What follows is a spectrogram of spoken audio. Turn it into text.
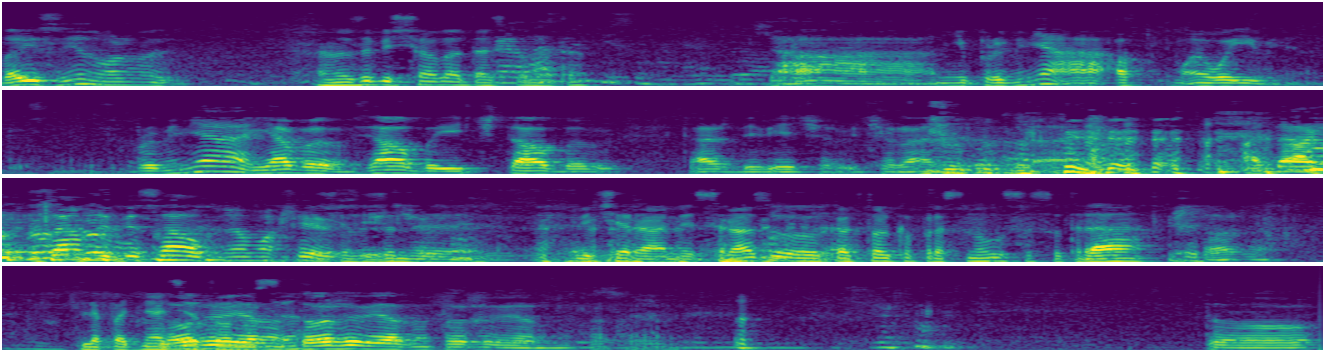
Лариса нет, можно. Она завещала отдать кому-то. Да, не про меня, а от моего имени написано. Если про меня я бы взял бы и читал бы каждый вечер, вечерами. А так, сам написал, Чем же э, вечерами? Сразу, как только проснулся с утра Да, тоже. для поднятия Тоже верно, тонуса. тоже верно, тоже верно. тоже верно. То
